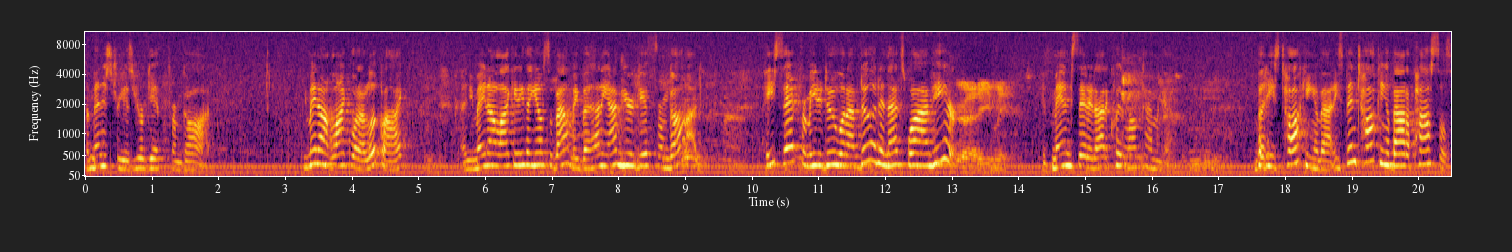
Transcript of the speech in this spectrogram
The ministry is your gift from God. You may not like what I look like, and you may not like anything else about me, but honey, I'm your gift from God. He said for me to do what I'm doing, and that's why I'm here. Right. If man said it, I'd have quit a long time ago. But he's talking about, he's been talking about apostles.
